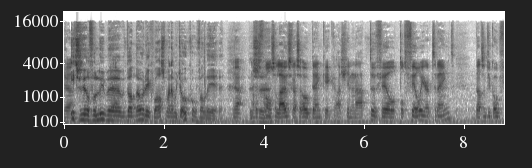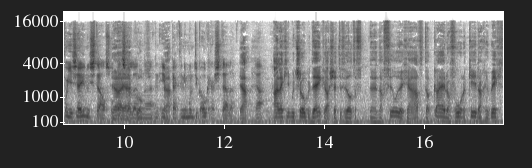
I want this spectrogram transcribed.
Ja. iets te veel volume dan nodig was, maar daar moet je ook gewoon van leren. Ja, Dus, dat is voor onze luisteraars ook, denk ik, als je inderdaad te veel tot failure traint, dat is natuurlijk ook voor je zenuwstelsel Ja, best ja, wel klopt. een, eh, een Ja. impact. En die moet natuurlijk ook herstellen. Ja, Ja, Eigenlijk, je moet zo bedenken, als je te veel te, eh, naar failure gaat, dan kan je de volgende keer dat gewicht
